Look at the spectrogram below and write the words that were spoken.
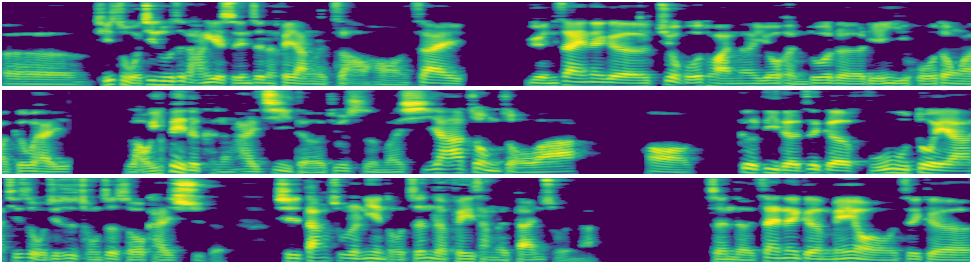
呃，其实我进入这个行业时间真的非常的早哈，在远在那个救国团呢，有很多的联谊活动啊，各位还老一辈的可能还记得，就是什么西亚纵走啊，哦，各地的这个服务队啊，其实我就是从这时候开始的。其实当初的念头真的非常的单纯啊，真的在那个没有这个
